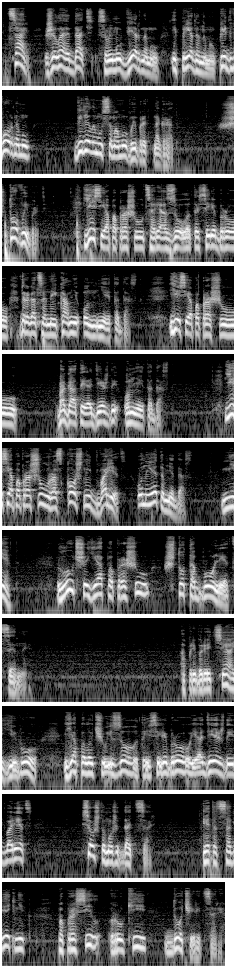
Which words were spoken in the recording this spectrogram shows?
Царь, желая дать своему верному и преданному придворному велел ему самому выбрать награду. Что выбрать? Если я попрошу у царя золото, серебро, драгоценные камни, он мне это даст. Если я попрошу богатые одежды, он мне это даст. Если я попрошу роскошный дворец, он и это мне даст. Нет. Лучше я попрошу что-то более ценное а приобретя его, я получу и золото, и серебро, и одежды, и дворец. Все, что может дать царь. И этот советник попросил руки дочери царя.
